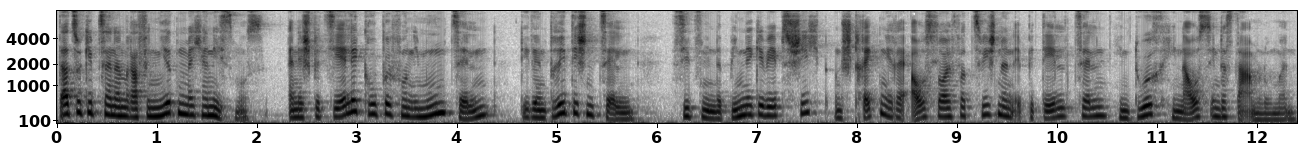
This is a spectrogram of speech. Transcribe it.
Dazu gibt es einen raffinierten Mechanismus. Eine spezielle Gruppe von Immunzellen, die dendritischen Zellen, sitzen in der Bindegewebsschicht und strecken ihre Ausläufer zwischen den Epithelzellen hindurch hinaus in das Darmlumen.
